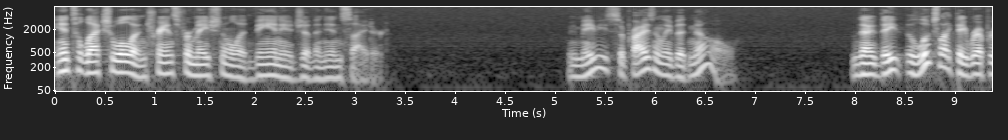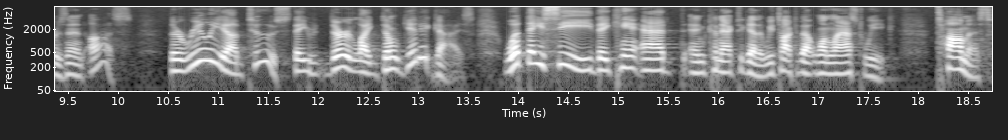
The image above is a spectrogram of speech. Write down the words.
intellectual and transformational advantage of an insider? I mean, maybe surprisingly, but no. They, they, it looks like they represent us. They're really obtuse. They, they're like, don't get it, guys. What they see, they can't add and connect together. We talked about one last week. Thomas,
